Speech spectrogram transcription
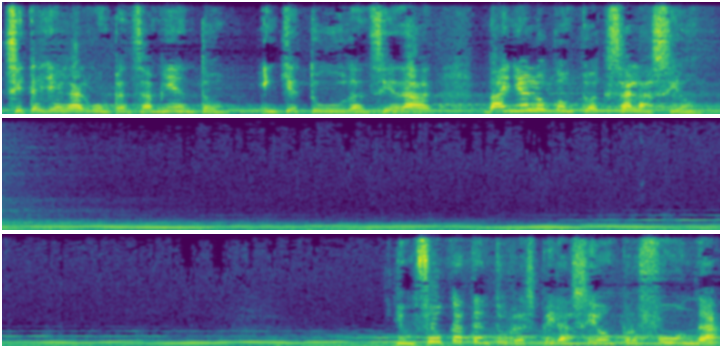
Si te llega algún pensamiento, inquietud, ansiedad, báñalo con tu exhalación. Enfócate en tu respiración profunda.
